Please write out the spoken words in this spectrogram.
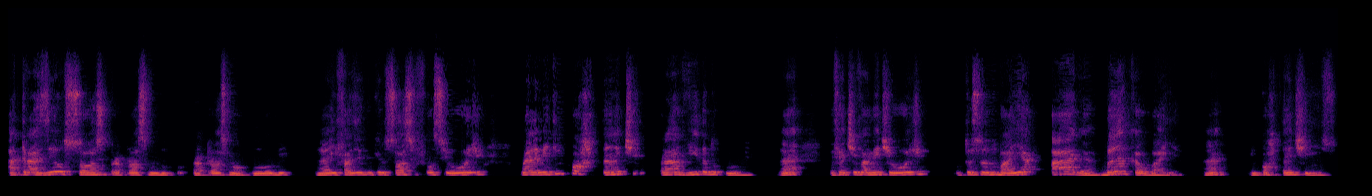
a trazer o sócio para próximo, para próximo ao clube né, e fazer com que o sócio fosse hoje um elemento importante para a vida do clube. Né? Efetivamente, hoje, o torcedor do Bahia paga, banca o Bahia. Né? Importante isso.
